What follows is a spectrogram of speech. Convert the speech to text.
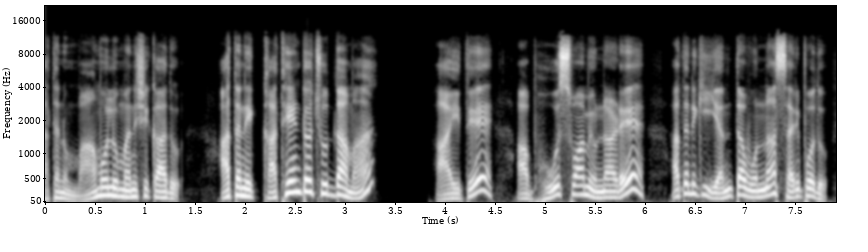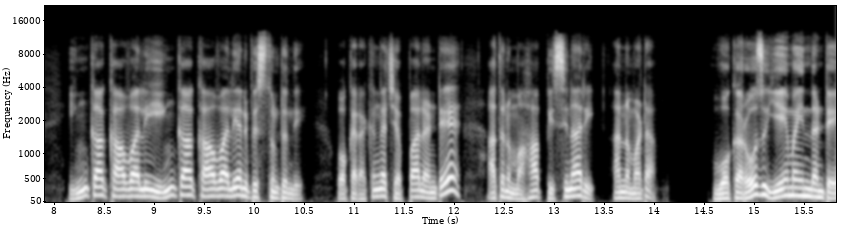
అతను మామూలు మనిషి కాదు. అతని కథేంటో చూద్దామా? అయితే ఆ భూస్వామి ఉన్నాడే అతనికి ఎంత ఉన్నా సరిపోదు. ఇంకా కావాలి ఇంకా కావాలి అనిపిస్తుంటుంది. ఒక రకంగా చెప్పాలంటే అతను మహా పిసినారి అన్నమాట. ఒకరోజు ఏమైందంటే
